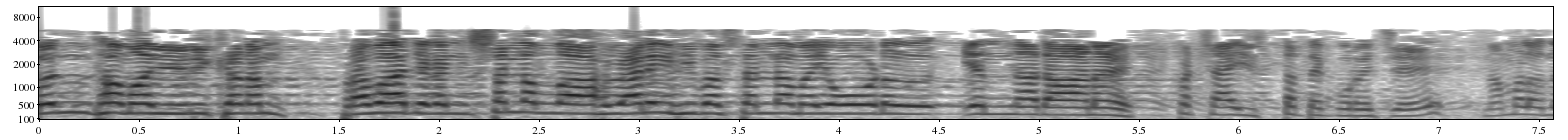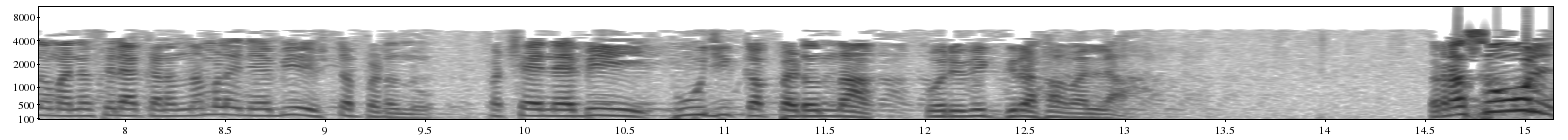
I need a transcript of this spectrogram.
ബന്ധമായിരിക്കണം പ്രവാചകൻ സല്ലല്ലാഹു അലൈഹി വസല്ലമയോട് എന്നതാണ്. പക്ഷെ ആ ഇഷ്ടത്തെക്കുറിച്ച് നമ്മളൊന്ന് മനസ്സിലാക്കണം. നമ്മൾ നബിയെ ഇഷ്ടപ്പെടുന്നു. പക്ഷേ നബി പൂജിക്കപ്പെടുന്ന ഒരു വിഗ്രഹമല്ല. റസൂൽ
